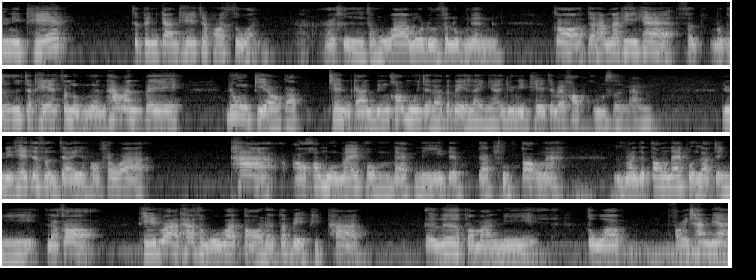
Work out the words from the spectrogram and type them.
unit test จะเป็นการ test เฉพาะส่วน ก็คือสมมุติว่าโมดูลสรุปเงิน ก็จะทำหน้าที่แค่ มันก็คือจะ test สรุปเงิน ถ้ามันไปยุ่งเกี่ยวกับ เช่น การดึงข้อมูลจาก database อะไรเงี้ย unit test จะไม่ครอบคลุมส่วนนั้น unit test จะสนใจเฉพาะแค่ว่า ถ้าเอาข้อมูลมาให้ผมแบบนี้แบบแบบถูกต้องนะ มันจะต้องได้ผลลัพธ์อย่างนี้ แล้วก็ test ว่าถ้าสมมุติว่าต่อ database ผิดพลาด error ประมาณนี้ ตัวฟังก์ชันเนี้ย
